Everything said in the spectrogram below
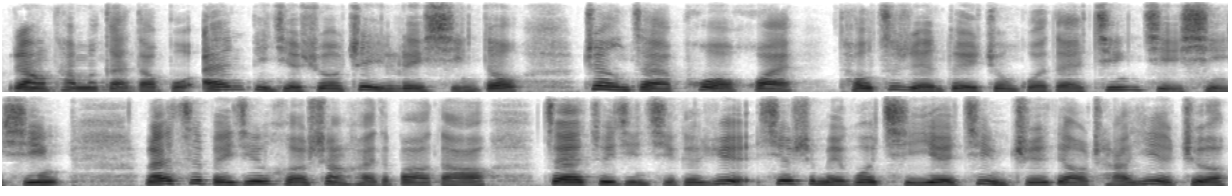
让他们感到不安，并且说这一类行动正在破坏。投资人对中国的经济信心。来自北京和上海的报道，在最近几个月，先是美国企业尽职调查业者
